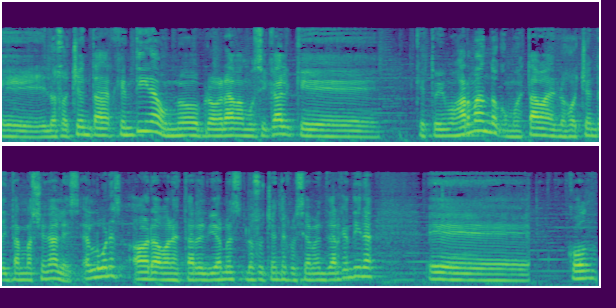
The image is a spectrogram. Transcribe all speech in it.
eh, Los 80 de Argentina, un nuevo programa musical que, que estuvimos armando, como estaba en los 80 internacionales el lunes, ahora van a estar el viernes los 80 exclusivamente de Argentina. eh, con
